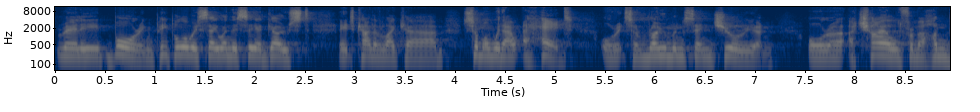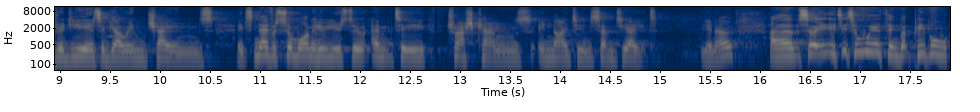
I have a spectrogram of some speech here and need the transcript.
really boring. People always say when they see a ghost, it's kind of like um, someone without a head, or it's a Roman centurion, or a, a child from a hundred years ago in chains. It's never someone who used to empty trash cans in 1978 you know? Um, so it, it's a weird thing, but people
